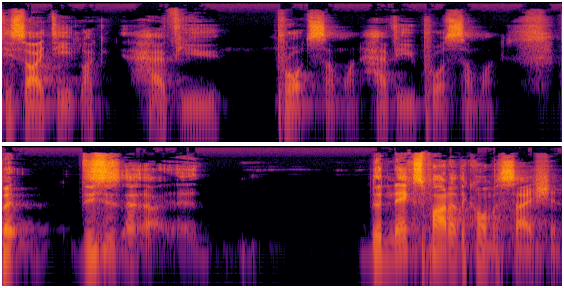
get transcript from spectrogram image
This idea, like, have you brought someone? Have you brought someone? But this is uh, uh, the next part of the conversation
